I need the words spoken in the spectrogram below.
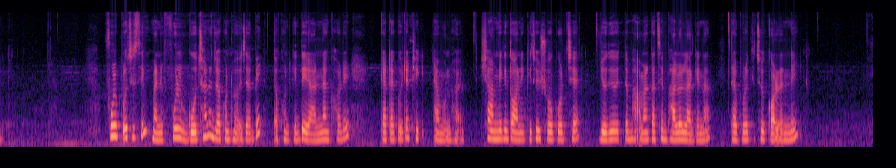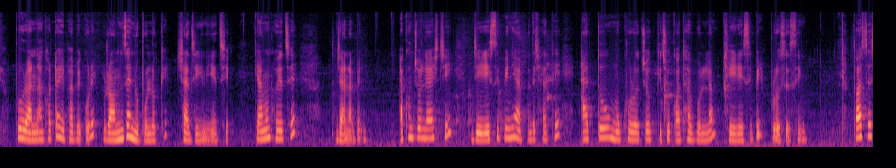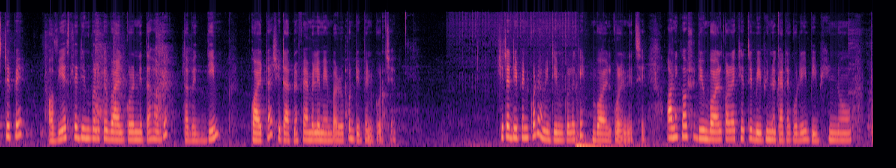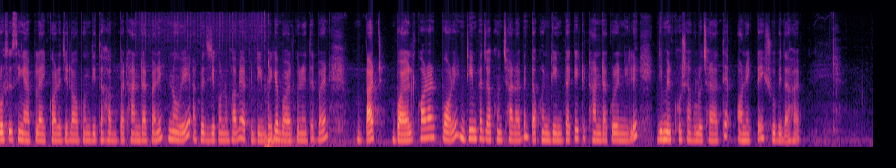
ফুল প্রসেসিং মানে ফুল গোছানো যখন হয়ে যাবে, তখন কিন্তু এই রান্নাঘরের ক্যাটাগরিটা ঠিক এমন হয়। সামনে কিন্তু অনেক কিছু শো করছে। যদিও এটা আমার কাছে ভালো লাগে না, তারপরে কিছু করার নেই। পুরো রান্নাঘরটা এভাবে করে রমজান উপলক্ষে সাজিয়ে নিয়েছি। কেমন হয়েছে জানাবেন। এখন চলে আসছি যে রেসিপি নিয়ে আপনাদের সাথে এত মুখরোচক কিছু কথা বললাম, সেই রেসিপির প্রসেসিং ফার্স্ট স্টেপে অবভিয়াসলি ডিমগুলোকে বয়েল করে নিতে হবে, তবে ডিম কয়টা সেটা আপনার ফ্যামিলি মেম্বারের উপর ডিপেন্ড করছে। সেটা ডিপেন্ড করে আমি ডিমগুলোকে বয়েল করে নিচ্ছি। অনেকে অবশ্য ডিম বয়েল করার ক্ষেত্রে বিভিন্ন ক্যাটাগরি বিভিন্ন প্রসেসিং অ্যাপ্লাই করে যে লবণ দিতে হবে বা ঠান্ডা পানি। নো ওয়ে আপনি যে কোনোভাবে আপনি ডিমটাকে বয়েল করে নিতে পারেন। বাট বয়েল করার পরে ডিমটা যখন ছাড়াবেন, তখন ডিমটাকে একটু ঠান্ডা করে নিলে ডিমের খোসাগুলো ছাড়াতে অনেকটাই সুবিধা হয়।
